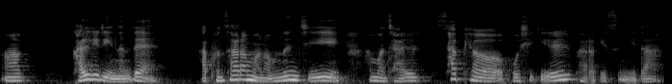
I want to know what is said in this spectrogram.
어, 갈 일이 있는데 아픈 사람은 없는지 한번 잘 살펴보시길 바라겠습니다.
